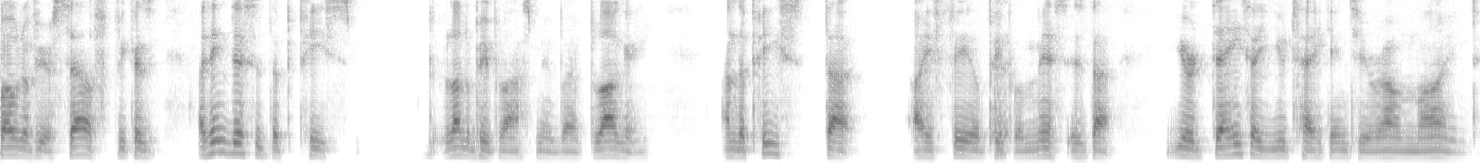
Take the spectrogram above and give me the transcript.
both of yourself because i think this is the piece a lot of people ask me about blogging and the piece that i feel people miss is that your data you take into your own mind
